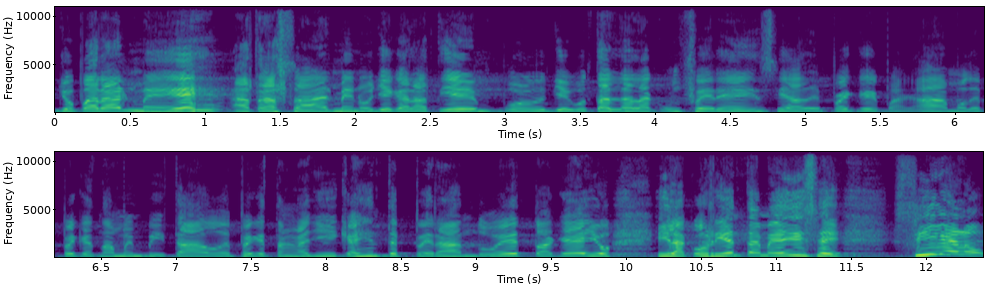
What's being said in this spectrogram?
yo pararme es atrasarme, no llegar a tiempo, llego tarde a la conferencia, después que pagamos, después que estamos invitados, después que están allí, que hay gente esperando esto, aquello, y la corriente me dice, síguelo.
